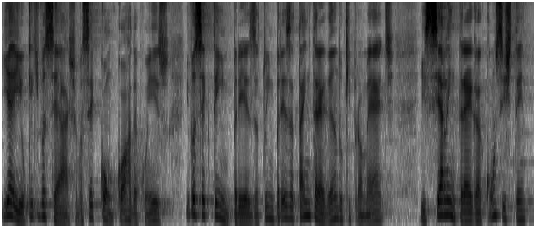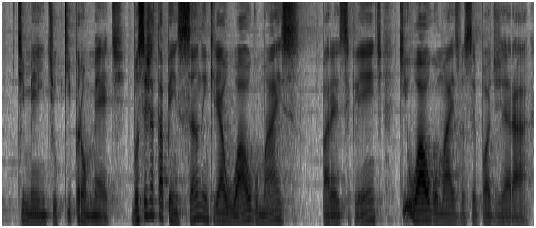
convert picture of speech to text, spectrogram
E aí, o que, que você acha? Você concorda com isso? E você que tem empresa, tua empresa está entregando o que promete? E se ela entrega consistentemente o que promete, você já está pensando em criar o algo mais para esse cliente? Que o algo mais você pode gerar?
